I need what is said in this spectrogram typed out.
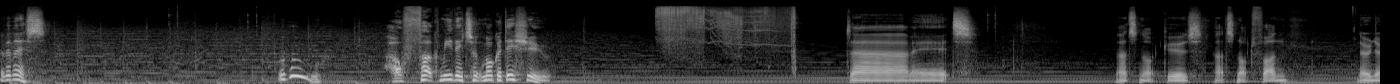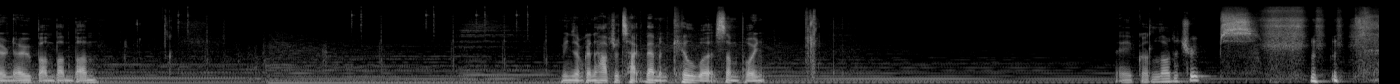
Look at this. Woohoo! Oh, fuck me, they took Mogadishu! Damn it. That's not good. That's not fun. No, no, no. Bum, bum, bum. Means I'm going to have to attack them and kill Kilwa at some point. They've got a lot of troops.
